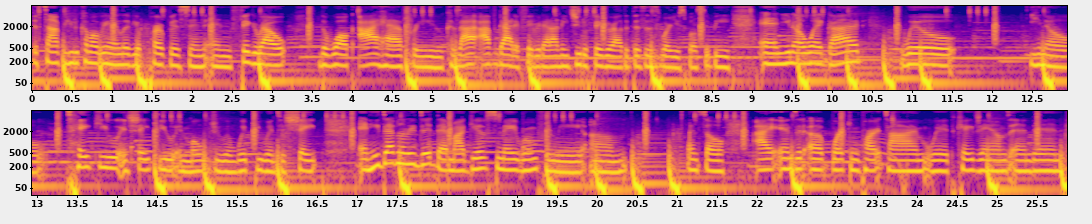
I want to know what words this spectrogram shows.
it's time for you to come over here and live your purpose and, and figure out the walk I have for you because I've got it figured out. I need you to figure out that this is where you're supposed to be. And you know what? God will, you know, take you and shape you and mold you and whip you into shape. And He definitely did that. My gifts made room for me. Um, and so I ended up working part time with K Jams and then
